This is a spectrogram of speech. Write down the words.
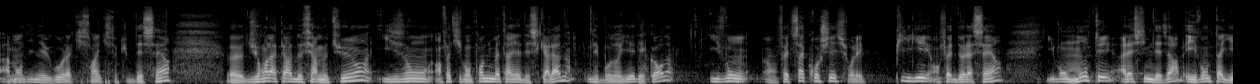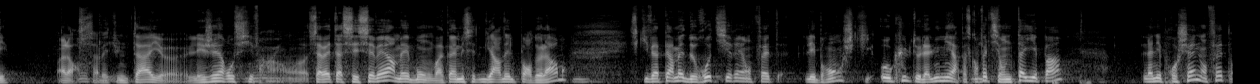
Amandine et Hugo, là, qui sont là, qui s'occupent des serres, euh, durant la période de fermeture, ils, ont, en fait, ils vont prendre du matériel d'escalade, des baudriers, des cordes. Ils vont en fait s'accrocher sur les piliers en fait, de la serre. Ils vont monter à la cime des arbres et ils vont tailler. Alors, ça va être une taille euh, légère aussi. Enfin, ça va être assez sévère, mais bon, on va quand même essayer de garder le port de l'arbre. Mm. Ce qui va permettre de retirer en fait les branches qui occultent la lumière. Parce qu'en fait, si on ne taillait pas, l'année prochaine, en fait,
